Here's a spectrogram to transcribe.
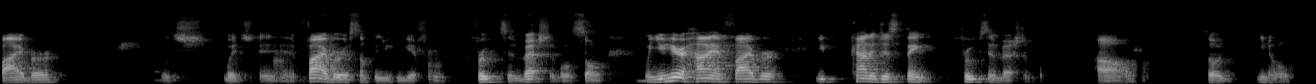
fiber, which which fiber is something you can get from fruits and vegetables. So when you hear high in fiber, you kind of just think fruits and vegetables. Um, so you know,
